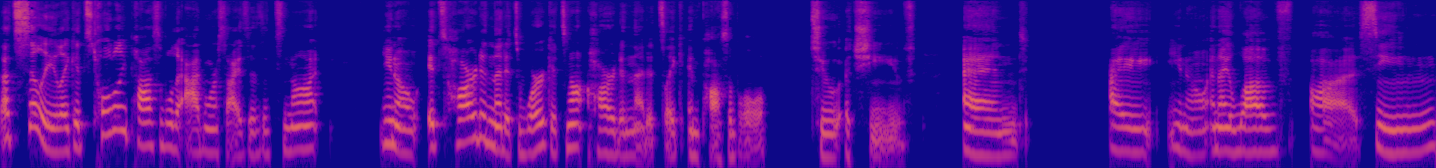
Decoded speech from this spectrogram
that's silly. Like it's totally possible to add more sizes. It's not you know it's hard in that it's work. It's not hard in that it's like impossible to achieve. And i you know and i love uh seeing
